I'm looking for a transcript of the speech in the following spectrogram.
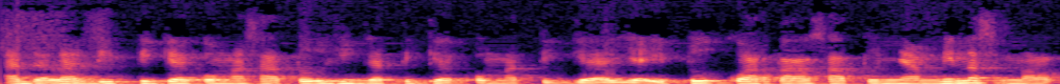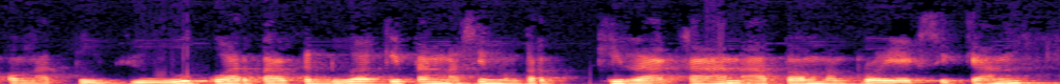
adalah di 3,1 hingga 3,3 yaitu kuartal satunya minus 0,7 kuartal kedua kita masih memperkirakan atau memproyeksikan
